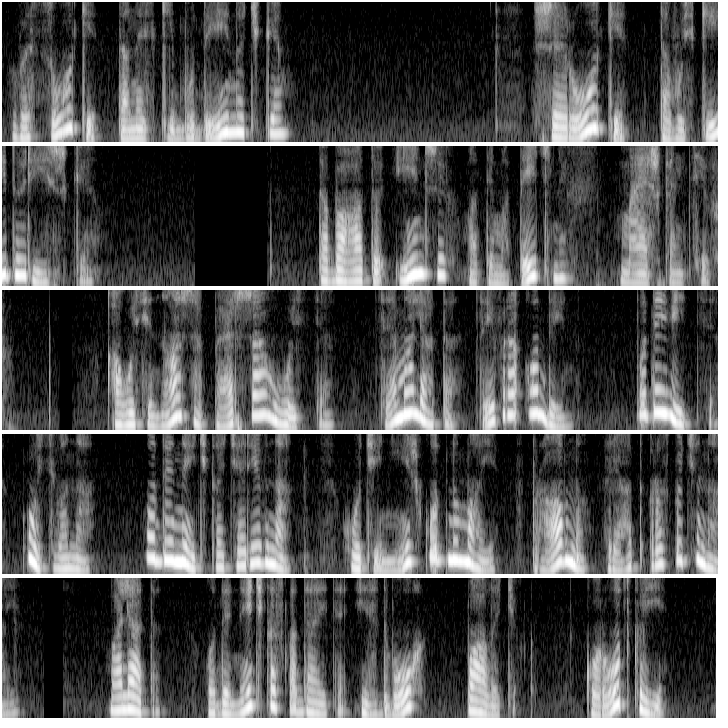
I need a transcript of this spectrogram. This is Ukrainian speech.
Високі та низькі будиночки, широкі та вузькі доріжки та багато інших математичних мешканців. А ось і наша перша гостя. Це малята цифра 1. Подивіться, ось вона, одиничка чарівна, хоч і ніжку одну має, вправно ряд розпочинає. Малята, одиничка складається із двох паличок. Короткої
